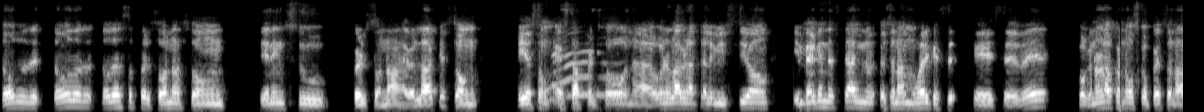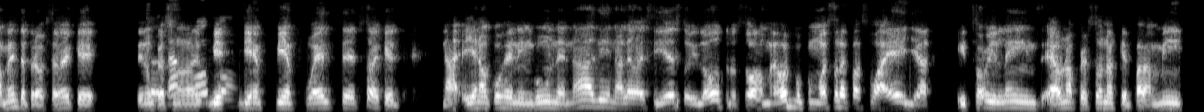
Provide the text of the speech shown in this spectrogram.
todo, de- todo, todas esas personas son, tienen su personaje, ¿verdad? Que son, ellos son esta Claro. persona, uno la ve en la televisión, y Megan Thee Stallion es una mujer que se, que se ve, porque no la conozco personalmente, pero se ve que tiene un personaje bien, bien, bien fuerte, ¿sabes? Que na- ella no coge ningún de nadie, nadie le va a decir esto y lo otro, so, a lo mejor pues, como eso le pasó a ella, y Tory Lanez es una persona que para mí,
